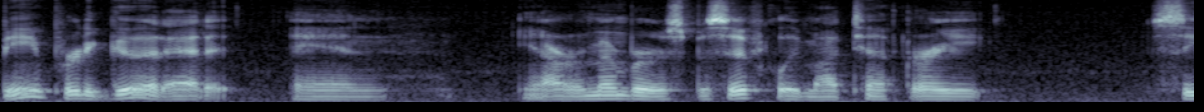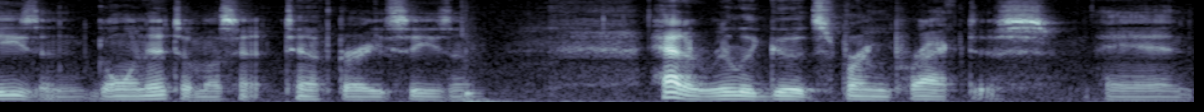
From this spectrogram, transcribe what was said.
being pretty good at it. And you know, I remember specifically my 10th grade season, going into my 10th grade season, had a really good spring practice. And,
